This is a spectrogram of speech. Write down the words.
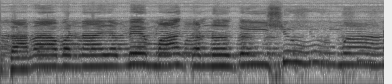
તારા બનાય અમે માં કન ગઈશું માં.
